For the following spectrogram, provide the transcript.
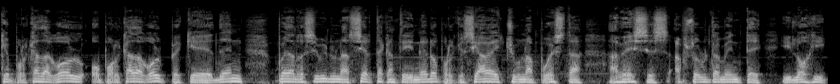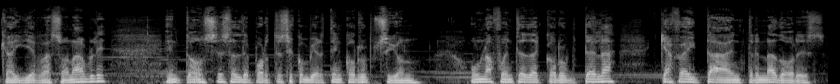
que por cada gol o por cada golpe que den puedan recibir una cierta cantidad de dinero porque se ha hecho una apuesta a veces absolutamente ilógica y irrazonable, entonces el deporte se convierte en corrupción, una fuente de corruptela que afecta a entrenadores,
